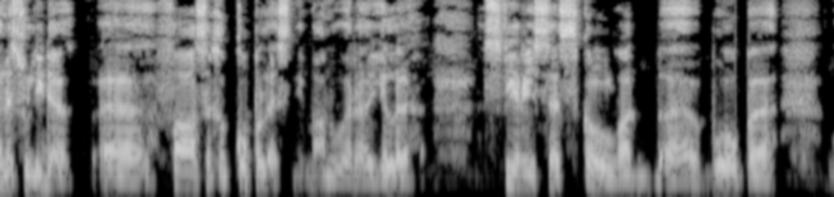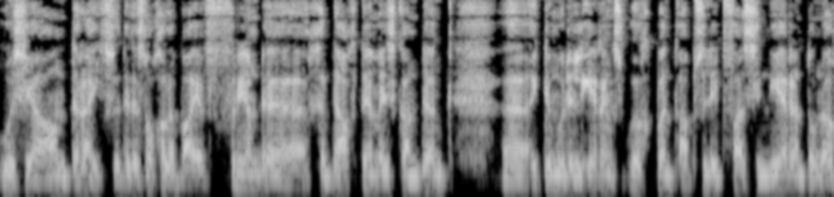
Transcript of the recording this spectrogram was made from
in 'n soliede uh fase gekoppel is nie maar oor 'n hele sferiese skil wat uh bo op 'n oseaan dryf. So dit is nogal 'n baie vreemde gedagte. Mens kan dink uh uit 'n modelleringsoogpunt absoluut fascinerend om nou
